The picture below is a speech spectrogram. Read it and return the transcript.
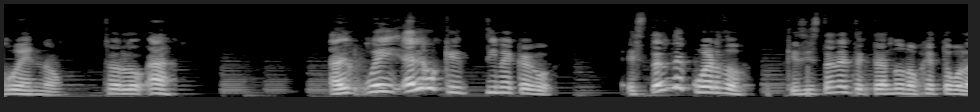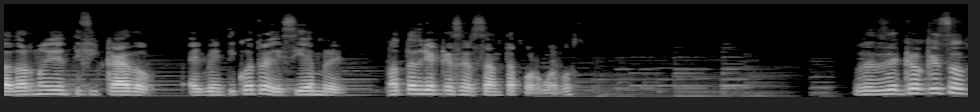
bueno, solo. Ah. Güey, algo que sí me cagó. ¿Estás de acuerdo que si están detectando un objeto volador no identificado el 24 de diciembre, no tendría que ser Santa por huevos? Creo que eso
